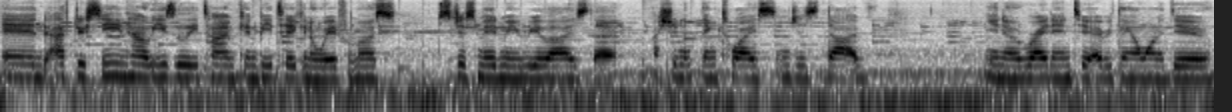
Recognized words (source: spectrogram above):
And after seeing how easily time can be taken away from us, it's just made me realize that I shouldn't think twice and just dive you know, right into everything I want to do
